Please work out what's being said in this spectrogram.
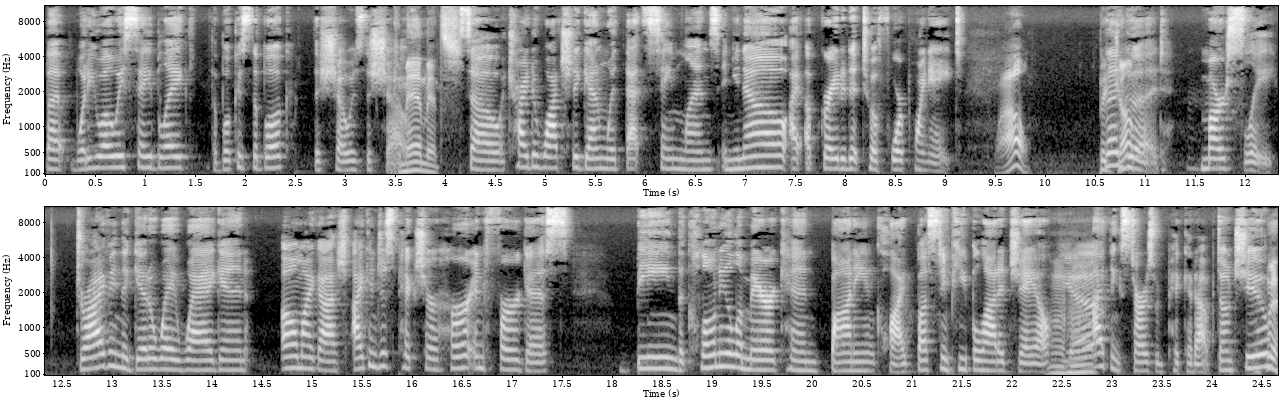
But what do you always say, Blake? The book is the book, the show is the show. Commandments. So I tried to watch it again with that same lens, and you know, I upgraded it to a 4.8. Wow. Big the jump. good, Marsali, driving the getaway wagon. Oh my gosh, I can just picture her and Fergus being the colonial American Bonnie and Clyde, busting people out of jail. Mm-hmm. I think Starz would pick it up, don't you?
